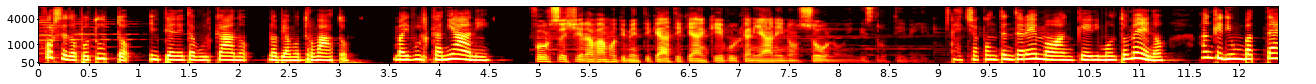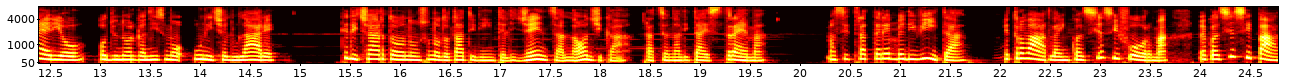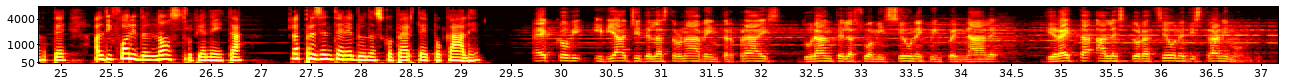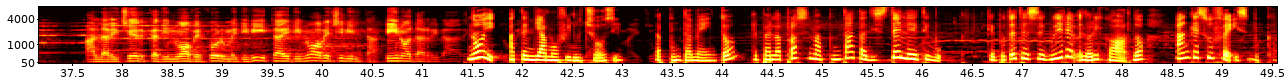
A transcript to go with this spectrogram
Forse dopo tutto il pianeta Vulcano lo abbiamo trovato, ma i vulcaniani... Forse ci eravamo dimenticati che anche i vulcaniani non sono indistruttibili. E ci accontenteremo anche di molto meno, anche di un batterio o di un organismo unicellulare, che di certo non sono dotati di intelligenza, logica, razionalità estrema, ma si tratterebbe di vita e trovarla in qualsiasi forma, da qualsiasi parte, al di fuori del nostro pianeta, rappresenterebbe una scoperta epocale. Eccovi i viaggi dell'astronave Enterprise durante la sua missione quinquennale diretta all'esplorazione di strani mondi, alla ricerca di nuove forme di vita e di nuove civiltà, fino ad arrivare... Noi attendiamo fiduciosi. L'appuntamento è per la prossima puntata di Stelle TV, che potete seguire, ve lo ricordo, anche su Facebook.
